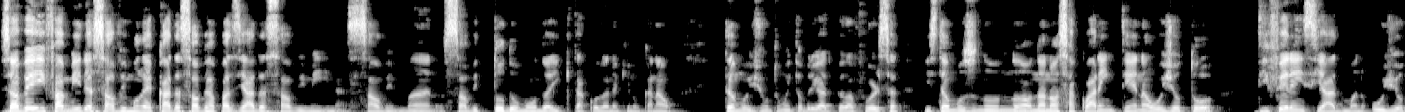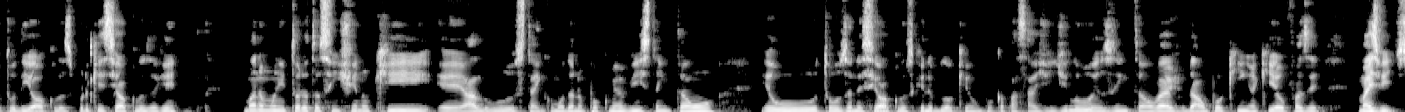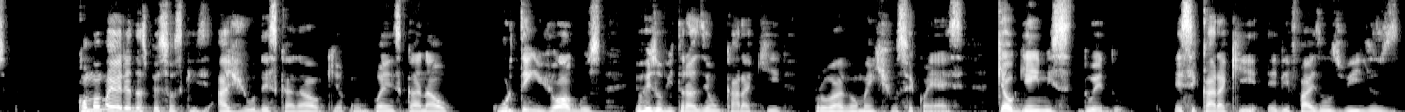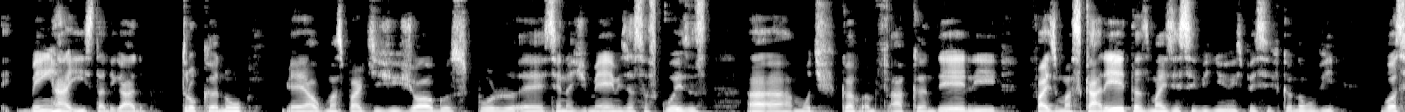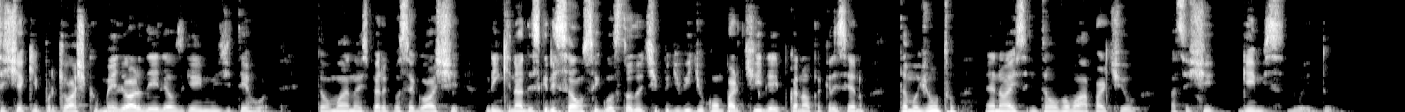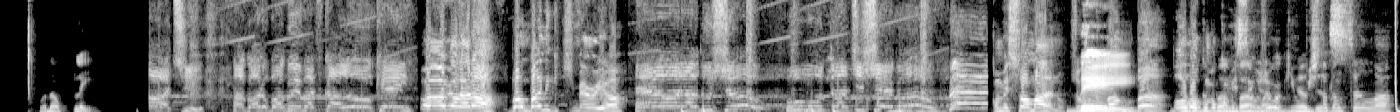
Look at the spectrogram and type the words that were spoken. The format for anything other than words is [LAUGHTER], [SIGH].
Salve aí família, salve molecada, salve rapaziada, salve meninas, salve mano, salve todo mundo aí que tá colando aqui no canal. Tamo junto, muito obrigado pela força. Estamos no, no, na nossa quarentena. Hoje eu tô diferenciado, mano. Hoje eu tô de óculos. Por que esse óculos aqui? Mano, o monitor eu tô sentindo que é, a luz tá incomodando um pouco minha vista, então eu tô usando esse óculos que ele bloqueia um pouco a passagem de luz, então vai ajudar um pouquinho aqui eu fazer mais vídeos. Como a maioria das pessoas que ajudam esse canal, que acompanham esse canal, curtem jogos, eu resolvi trazer um cara aqui, provavelmente você conhece, que é o Games do Edu. Esse cara aqui, ele faz uns vídeos bem raiz, tá ligado? Trocando é, algumas partes de jogos por é, cenas de memes, essas coisas. A, a modifica a can dele, faz umas caretas, mas esse vídeo em específico eu não vi Vou assistir aqui porque eu acho que o melhor dele é os games de terror. Então, mano, espero que você goste. Link na descrição. Se gostou do tipo de vídeo, compartilha aí pro canal tá crescendo. Tamo junto, é nóis. Então vamos lá, partiu assistir games do Edu. Vou dar o play. Agora o bagulho vai ficar louco, hein? Ó, oh, galera, ó, Bambam Nick Mary, ó. É hora do show, o mutante chegou. Começou, mano. Jogo Bem, do Bambam. Ô, louco, como eu comecei o jogo aqui, o bicho tá Deus. tá dançando lá.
